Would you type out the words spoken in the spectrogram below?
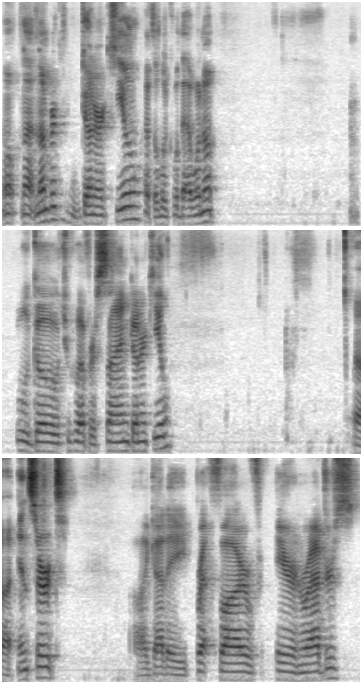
Nope, not numbered. Gunner Kiel. Have to look with that one up. We'll go to whoever signed Gunner Kiel. Uh, insert. I got a Brett Favre, Aaron Rodgers,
